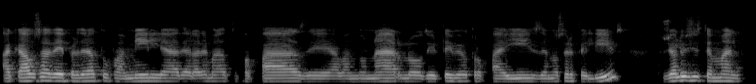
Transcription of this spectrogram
a causa de perder a tu familia, de hablar mal a tus papás, de abandonarlos, de irte a vivir a otro país, de no ser feliz, pues ya lo hiciste mal.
